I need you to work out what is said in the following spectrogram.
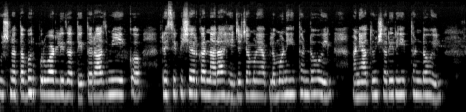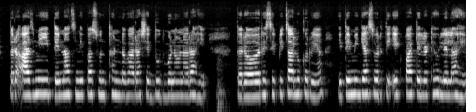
उष्णता भरपूर वाढली जाते. तर आज मी एक रेसिपी शेअर करणार आहे ज्याच्यामुळे आपलं मनही थंड होईल आणि आतून शरीरही थंड होईल. तर आज मी इथे नाचणीपासून थंडगार असे दूध बनवणार आहे. तर रेसिपी चालू करूया. इथे मी गॅसवरती एक पातेलं ठेवलेलं आहे.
